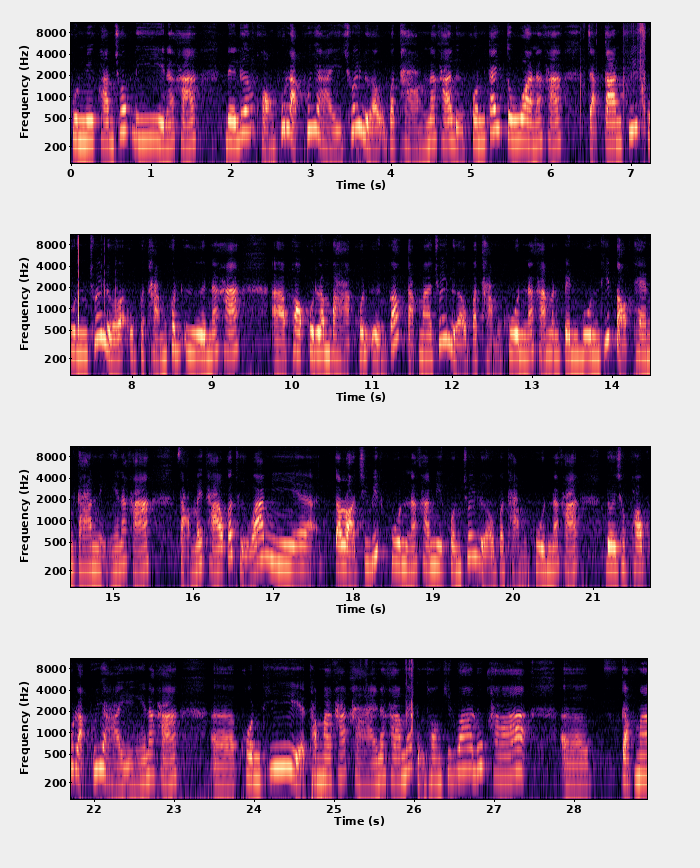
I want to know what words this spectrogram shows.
คุณมีความโชคดีนะคะ ในเรื่องของผู้หลักผู้ใหญ่ช่วยเหลืออุปถัมภ์นะคะ หรือคนใกล้ตัวนะคะ จากการที่คุณช่วยเหลืออุปถัมภ์คนอื่นนะคะอพอคุณลำบากคนอื่นก็กลับมาช่วยเหลืออุปถัมภ์คุณนะคะ มันเป็นบุญที่ตอบแทนกันอย่างนี้นะคะสามไม้เท้าก็ถือว่ามี ตลอดชีวิตคุณนะคะ มีคนช่วยเหลืออุปถัมภ์คุณนะคะ โดยเฉพาะผู้หลักผู้ใหญ่อย่างนี้นะคะ คนที่ทำมาค้าขายนะคะ แม่ขุนทองคิดว่าลูกค้ากลับมา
